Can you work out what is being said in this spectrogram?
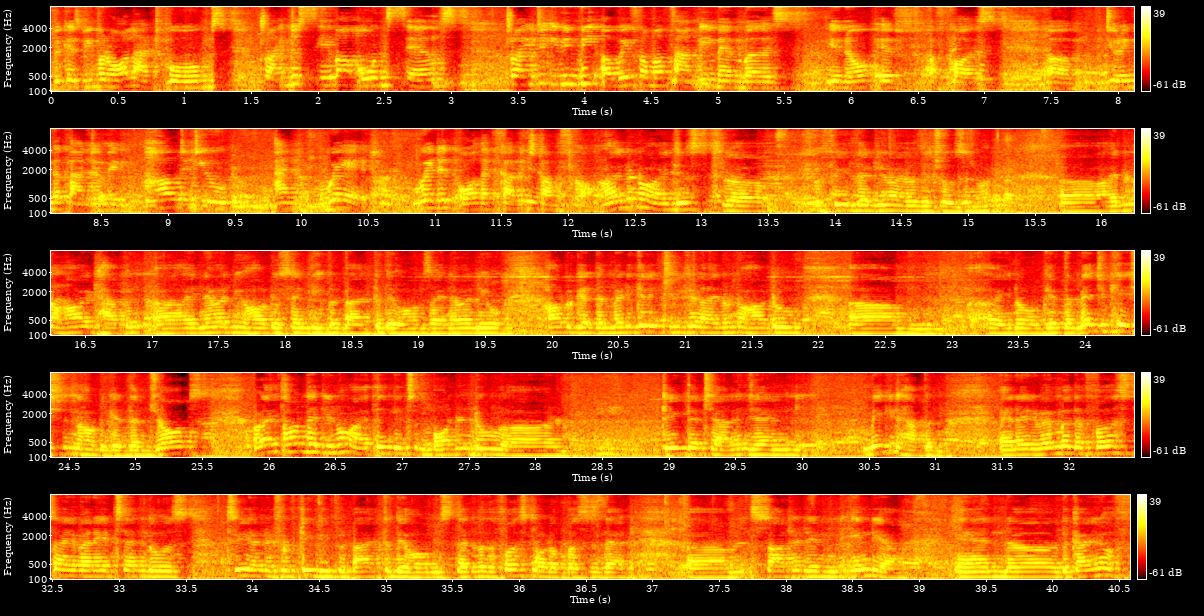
because we were all at homes trying to save our own selves trying to even be away from our family members you know if of course um, during the pandemic how did you and where where did all that courage come from I don't know. I just uh, feel that you know I was the chosen one. Uh, I don't know how it happened. Uh, I never knew how to send people back to their homes. I never knew how to get them medically treated. I don't know how to um, uh, you know give them education, how to get them jobs. But I thought that you know I think it's important to uh, take the challenge and make it happen. And I remember the first time when I sent those 350 people back to their homes. That was the first lot of buses that um, started in India, and uh, the kind of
